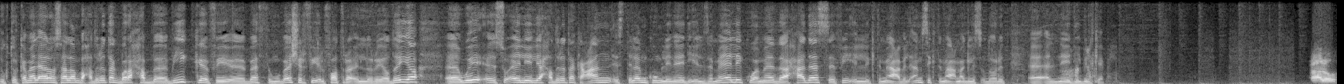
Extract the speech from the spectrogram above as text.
دكتور كمال أهلا وسهلا بحضرتك برحب بيك في بث مباشر في الفترة الرياضية وسؤالي لحضرتك عن استلامكم لنادي الزمالك وماذا حدث في الاجتماع بالأمس اجتماع مجلس إدارة النادي بالكامل. ألو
